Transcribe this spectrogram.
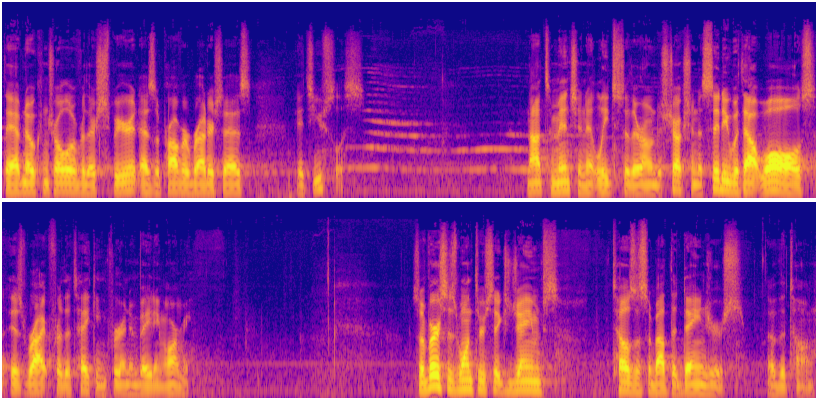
they have no control over their spirit, as the proverb writer says, it's useless. Not to mention, it leads to their own destruction. A city without walls is ripe for the taking for an invading army. So, verses 1 through 6, James tells us about the dangers of the tongue.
